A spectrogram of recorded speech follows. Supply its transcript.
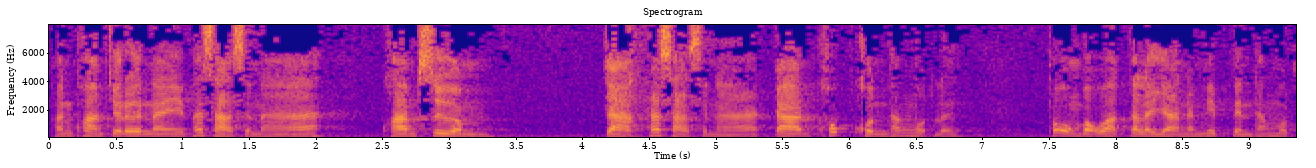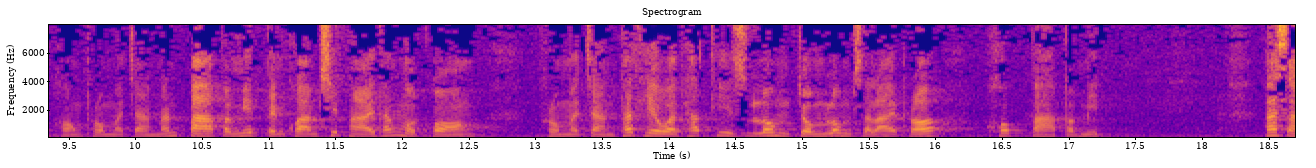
พันความเจริญในพระศาสนา ความเสื่อม จากพระศาสนาการครบคนทั้งหมดเลย พระองค์บอกว่ากัลยาณมิตรเป็นทั้งหมดของพรหมจรรย์มันปาประมิตรเป็นความชิบหายทั้งหมดของพรหมจรรย์ พระเทวทัตที่ล่มจมล่มสลาย เพราะคบป่าประมิตรภาษา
